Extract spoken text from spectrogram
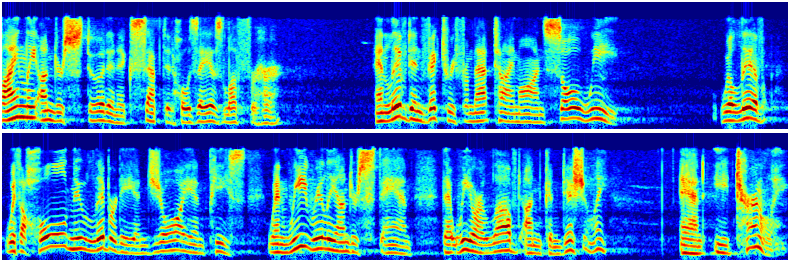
finally understood and accepted Hosea's love for her and lived in victory from that time on, so we will live with a whole new liberty and joy and peace when we really understand that we are loved unconditionally and eternally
